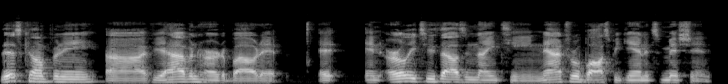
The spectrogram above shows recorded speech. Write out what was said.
This company, uh, if you haven't heard about it, it in early 2019, Natural Boss began its mission.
